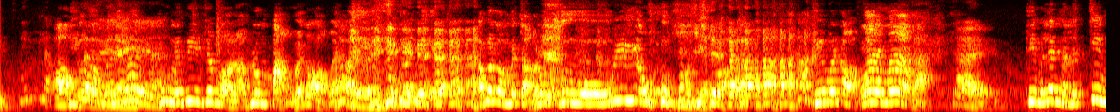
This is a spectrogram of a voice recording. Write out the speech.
ด นี่ออกดีดเลก็ยออกไม่อะไรใช่เงี้ยพวกนี้พี่จะบอกแล้วพัดลมเป่ามันก็ออกแล้วเอาพัดลมมาเจาะลูกโอ้ยโอ้โหเสียงออกแล้วคือมันออกง่ายมากอะ ใช่ ที่มันเล่นมันแล้วจิ้ม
